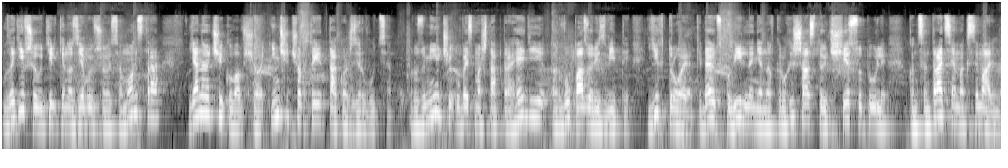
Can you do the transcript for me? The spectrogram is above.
Влетівши у тільки но з'явившогося монстра, я не очікував, що інші чорти також зірвуться. Розуміючи увесь масштаб трагедії, рву пазурі звідти. Їх троє, кидають сповільнення, навкруги шастають ще сутулі, концентрація максимальна.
